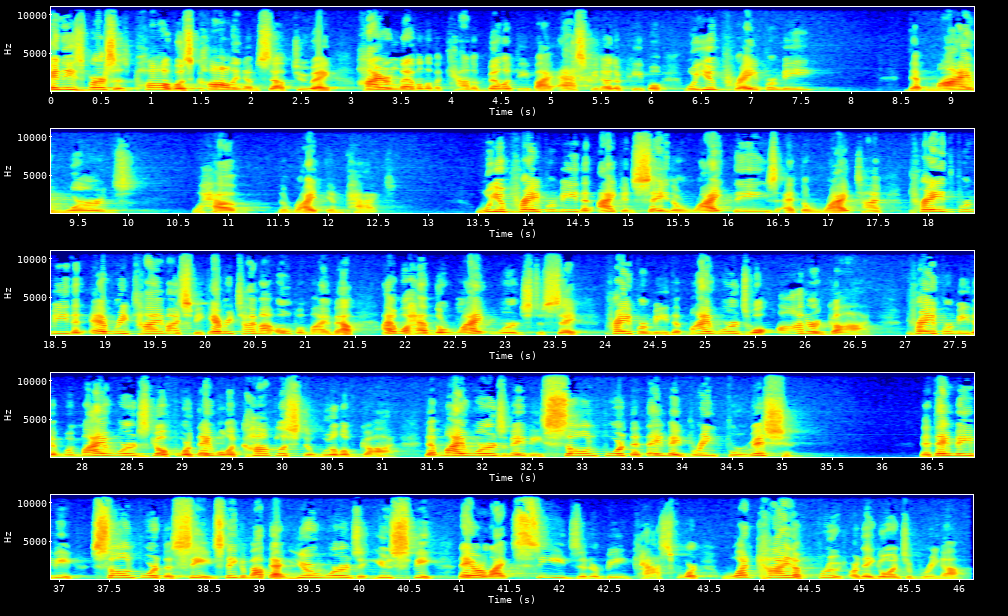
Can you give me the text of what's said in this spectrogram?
In these verses, Paul was calling himself to a higher level of accountability by asking other people, Will you pray for me that my words will have the right impact? Will you pray for me that I can say the right things at the right time? Pray for me that every time I speak, every time I open my mouth, I will have the right words to say. Pray for me that my words will honor God. Pray for me that when my words go forth, they will accomplish the will of God. That my words may be sown forth, that they may bring fruition. That they may be sown forth as seeds. Think about that. Your words that you speak, they are like seeds that are being cast forth. What kind of fruit are they going to bring up?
